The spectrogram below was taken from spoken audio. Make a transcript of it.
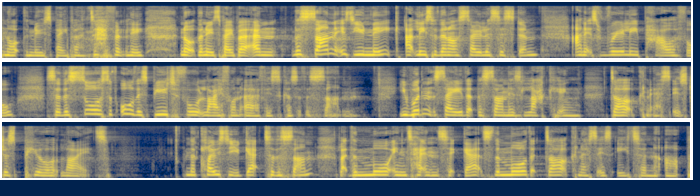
not the newspaper, definitely not the newspaper. Um, the sun is unique, at least within our solar system, and it's really powerful. So the source of all this beautiful life on Earth is because of the sun. You wouldn't say that the sun is lacking darkness, it's just pure light. And the closer you get to the sun, like the more intense it gets, the more that darkness is eaten up.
